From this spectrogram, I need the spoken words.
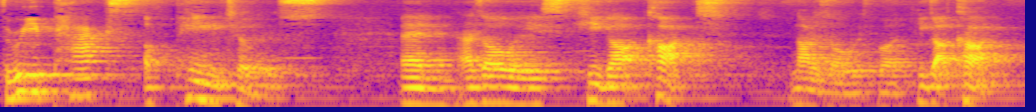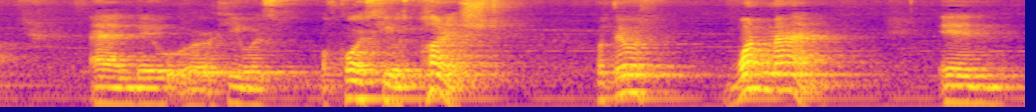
three packs of painkillers. And as always, he got caught. Not as always, but he got caught. And they were, he was, of course, he was punished. But there was one man in,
